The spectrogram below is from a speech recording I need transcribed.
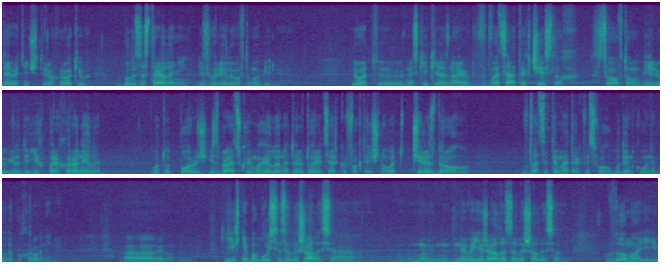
9 і 4 років були застрелені і згоріли в автомобілі. І от, е, наскільки я знаю, в 20-х числах з цього автомобілю люди їх перехоронили. Отут поруч із братською могилою на території церкви, фактично, от через дорогу в 20 метрах від свого будинку вони були похоронені. Їхня бабуся залишалася, ну, не виїжджала, залишалася вдома і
